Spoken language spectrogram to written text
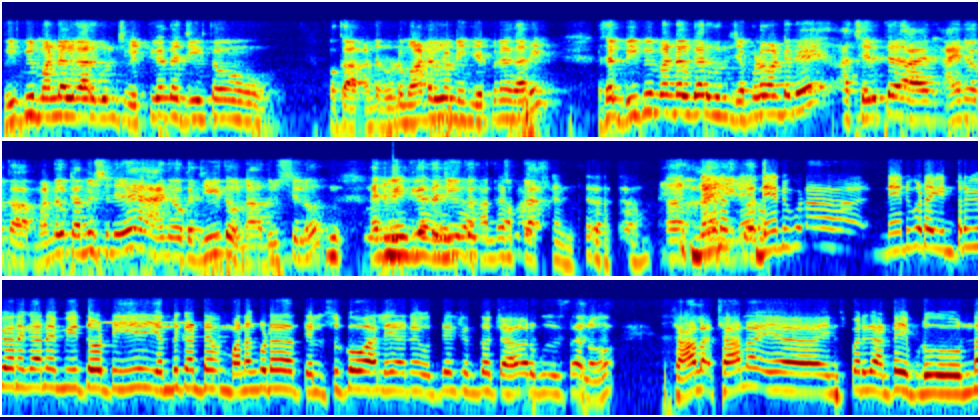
బీపీ మండల్ గారి గురించి వ్యక్తిగత జీవితం ఒక అంటే రెండు మాటల్లో నేను చెప్పినా కానీ అసలు బీపీ మండల్ గారి గురించి చెప్పడం అంటేనే ఆ చరిత్ర ఆయన ఆయన యొక్క మండల్ కమిషనే ఆయన ఒక జీవితం నా దృష్టిలో ఆయన వ్యక్తిగత జీవితం గురించి కూడా, 100%. ఆ, నేను ఆయన నేను కూడా నేను కూడా ఇంటర్వ్యూ అనగానే మీతోటి ఎందుకంటే మనం కూడా తెలుసుకోవాలి అనే ఉద్దేశంతో చాలా వరకు చూశాను చాలా చాలా ఇన్స్పైర్గా అంటే ఇప్పుడు ఉన్న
